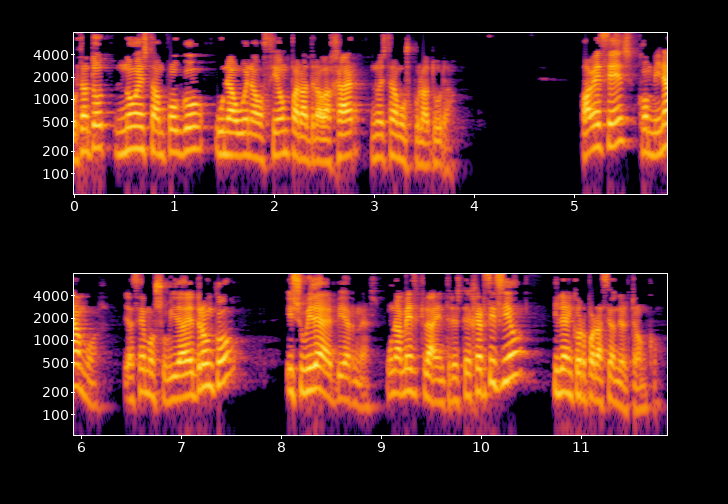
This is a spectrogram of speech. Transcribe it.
Por tanto, no es tampoco una buena opción para trabajar nuestra musculatura. A veces combinamos y hacemos subida de tronco y subida de piernas, una mezcla entre este ejercicio y la incorporación del tronco.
